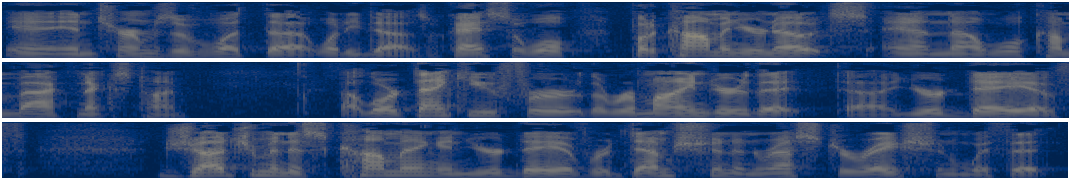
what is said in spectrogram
in, in terms of what, the, what he does. Okay? So we'll put a comment in your notes and uh, we'll come back next time. Uh, Lord, thank you for the reminder that uh, your day of judgment is coming and your day of redemption and restoration with it.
